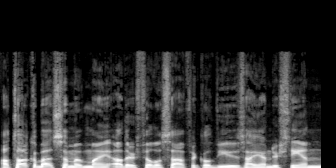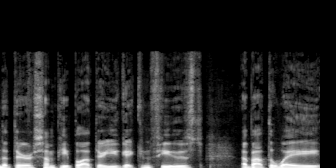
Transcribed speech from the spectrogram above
I'll talk about some of my other philosophical views. I understand that there are some people out there you get confused about the way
